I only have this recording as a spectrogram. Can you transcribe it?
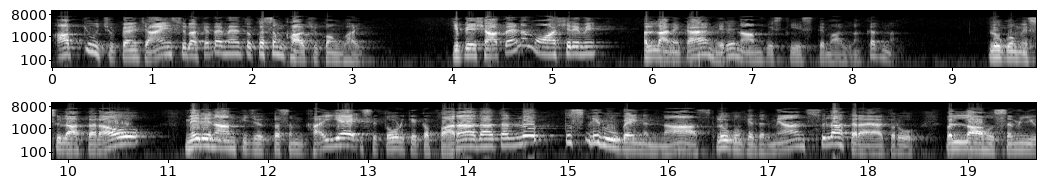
آپ کیوں چکے ہیں؟ چاہیں صلح، کہتا ہے میں تو قسم کھا چکا ہوں بھائی۔ یہ پیش آتا ہے نا معاشرے میں۔ اللہ نے کہا، میرے نام کو اس لیے استعمال نہ کرنا۔ لوگوں میں صلح کراؤ۔ میرے نام کی جو قسم کھائی ہے، اسے توڑ کے کفارہ ادا کر لو۔ تسلح بین الناس۔ لوگوں کے درمیان صلح کرایا کرو۔ واللہ سمیع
